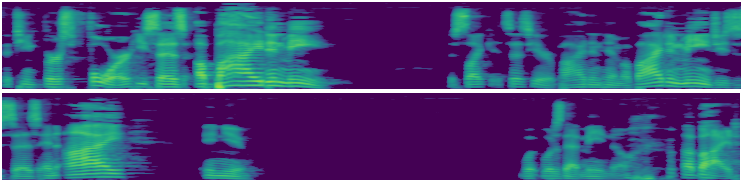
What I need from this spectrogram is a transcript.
15, verse 4. He says, Abide in me. Just like it says here, abide in him. Abide in me, Jesus says, and I in you. What, what does that mean, though? Abide.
